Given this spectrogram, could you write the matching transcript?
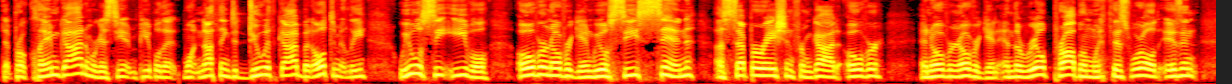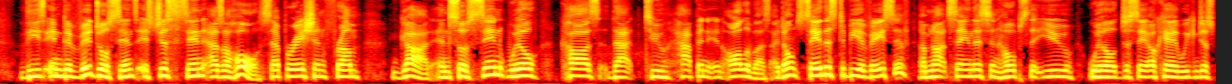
that proclaim God, and we're going to see it in people that want nothing to do with God. But ultimately, we will see evil over and over again. We will see sin, a separation from God, over and over and over again. And the real problem with this world isn't these individual sins, it's just sin as a whole, separation from God. And so sin will cause that to happen in all of us. I don't say this to be evasive. I'm not saying this in hopes that you will just say, okay, we can just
